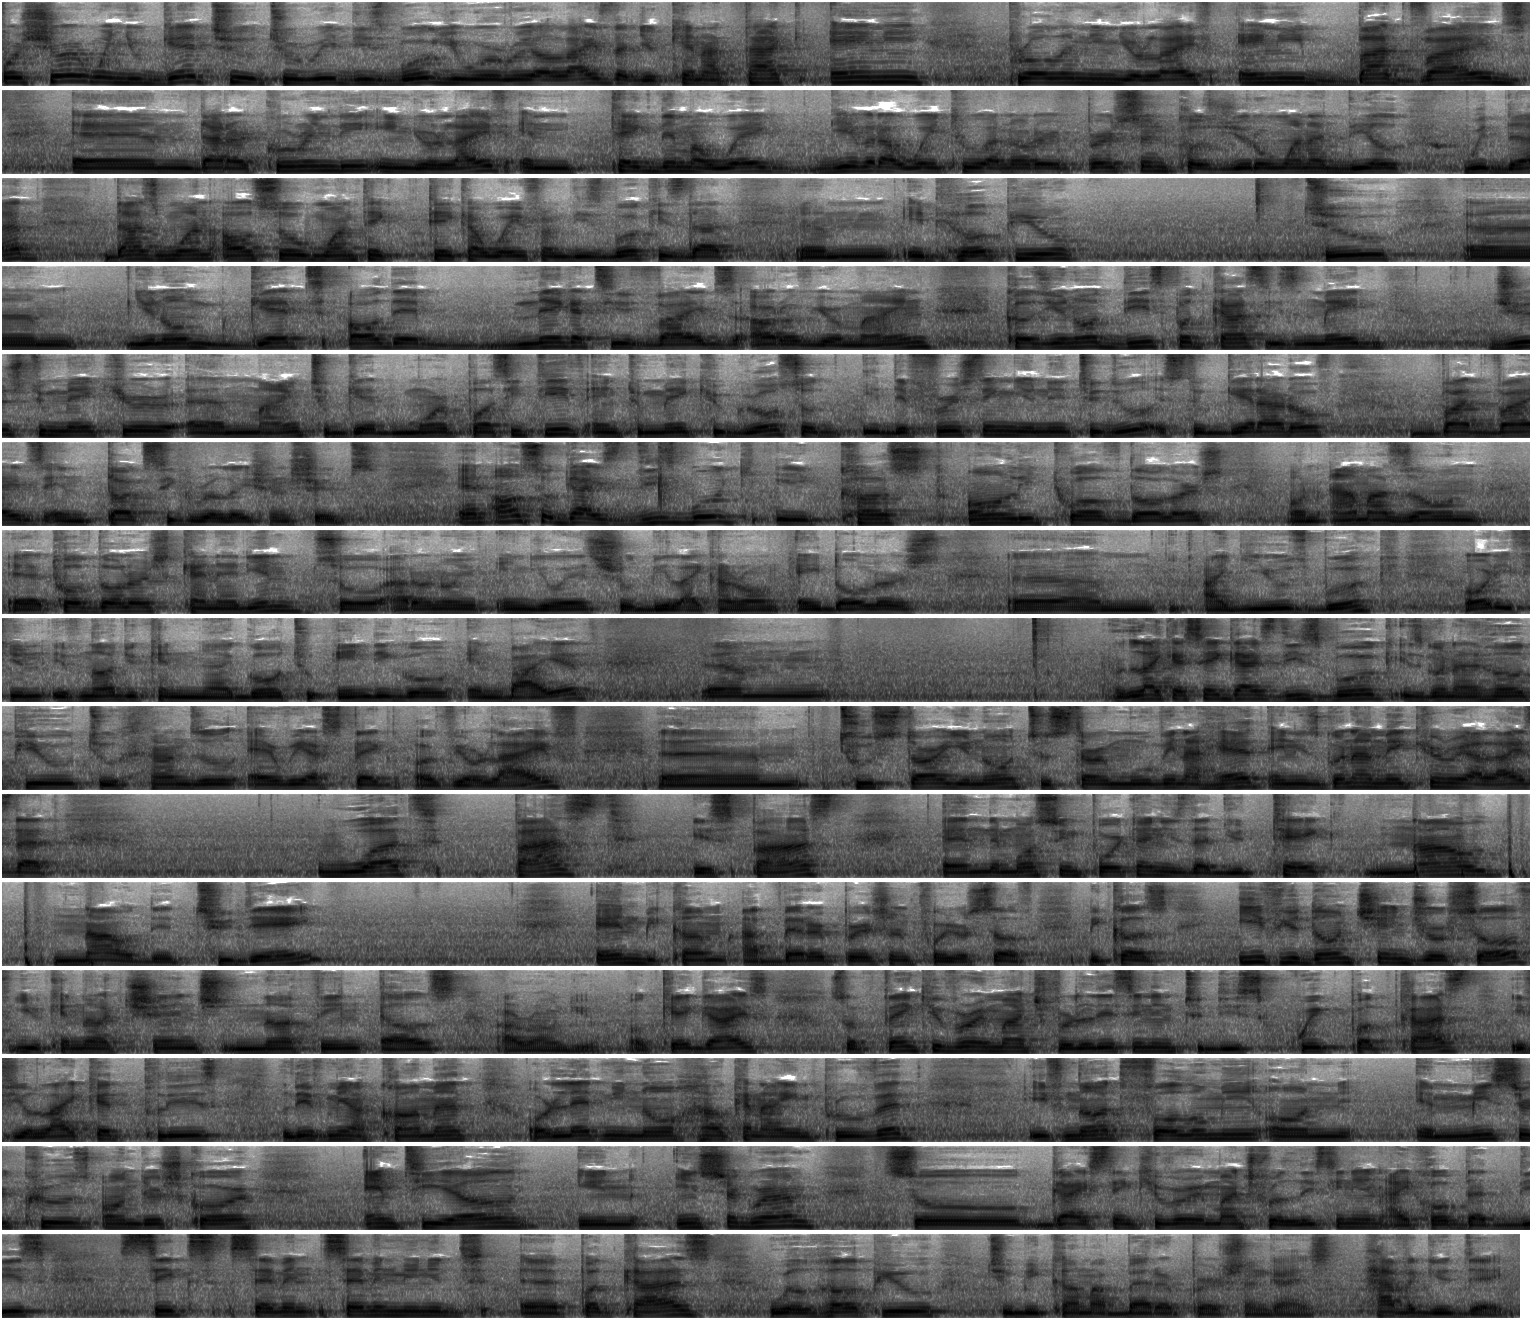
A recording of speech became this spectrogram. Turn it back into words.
for sure when you get to to read this book you will realize that you can attack any problem in your life any bad vibes um, that are currently in your life and take them away give it away to another person because you don't want to deal with that. That's one also one take away from this book is that um, it help you to um, you know get all the negative vibes out of your mind. Because you know this podcast is made just to make your uh, mind to get more positive and to make you grow. So the first thing you need to do is to get out of bad vibes and toxic relationships. And also guys this book it cost only $12 on amazon uh, $12 canadian. So i don't know if in us should be like around $8 um, a used book. Or if you if not you can uh, go to indigo and buy it. Um, like I say, guys, this book is gonna help you to handle every aspect of your life, um, to start, you know, to start moving ahead, and it's gonna make you realize that what past is past, and the most important is that you take now, now the today, and become a better person for yourself. Because if you don't change yourself you cannot change nothing else around you. Okay guys? So thank you very much for listening to this quick podcast. If you like it please leave me a comment or let me know how can i improve it. If not follow me on uh, mr cruz underscore mtl in instagram so guys thank you very much for listening i hope that this six, seven, seven minute uh, podcast will help you to become a better person, guys. Have a good day.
